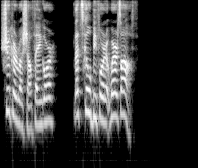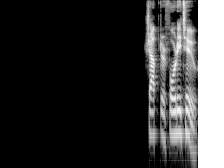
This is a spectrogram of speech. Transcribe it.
Sugar rush, Elfangor. Let's go before it wears off. Chapter 42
